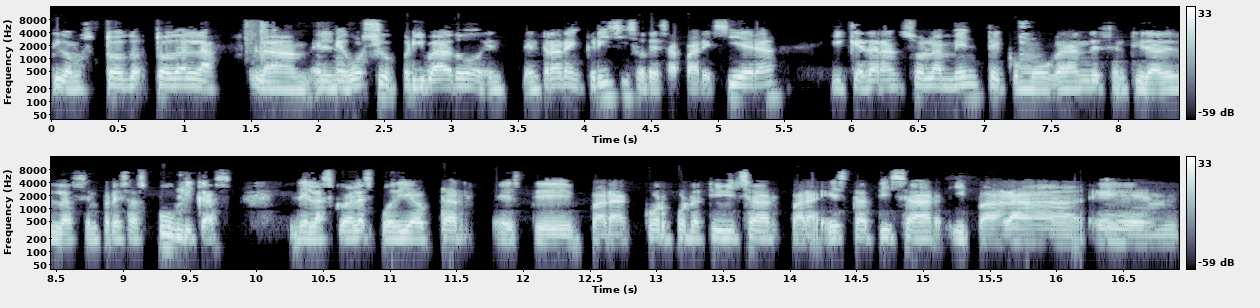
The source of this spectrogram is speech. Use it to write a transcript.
digamos, todo, toda la el negocio privado entrara en crisis o desapareciera y quedaran solamente como grandes entidades las empresas públicas, de las cuales podía optar este, para corporativizar, para estatizar y para em,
